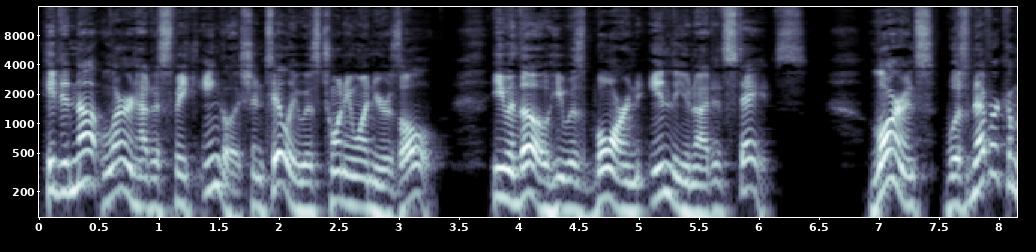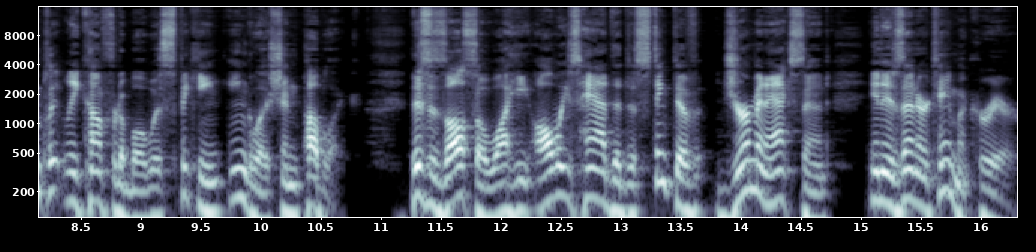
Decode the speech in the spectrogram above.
he did not learn how to speak English until he was 21 years old, even though he was born in the United States. Lawrence was never completely comfortable with speaking English in public. This is also why he always had the distinctive German accent in his entertainment career.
